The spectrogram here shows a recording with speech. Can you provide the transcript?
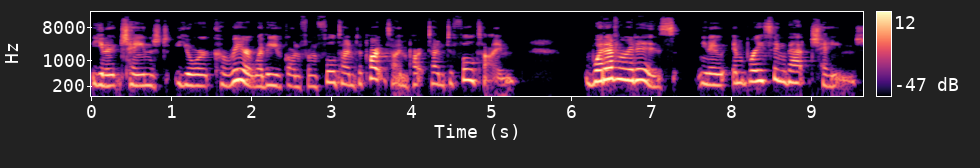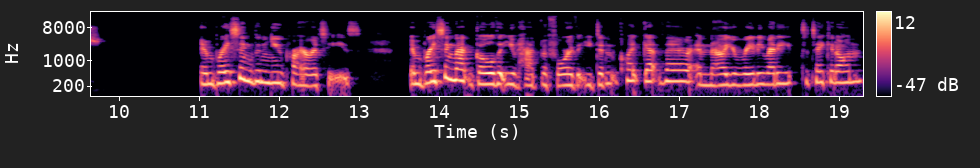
you know changed your career whether you've gone from full-time to part-time part-time to full-time whatever it is you know embracing that change embracing the new priorities embracing that goal that you had before that you didn't quite get there and now you're really ready to take it on.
